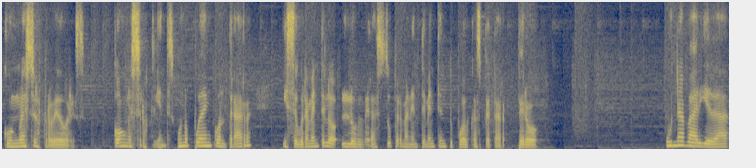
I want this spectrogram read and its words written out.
con nuestros proveedores, con nuestros clientes. Uno puede encontrar, y seguramente lo, lo verás tú permanentemente en tu podcast, Petar, pero una variedad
